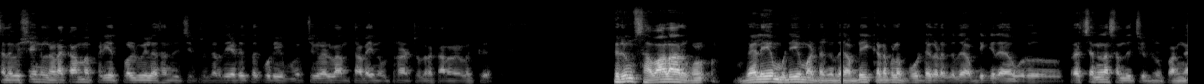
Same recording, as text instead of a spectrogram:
சில விஷயங்கள் நடக்காமல் பெரிய தோல்வியில் சந்திச்சுட்டு இருக்கிறது எடுக்கக்கூடிய முயற்சிகள் எல்லாம் தடை இந்த உத்திராட்சத்திரக்காரர்களுக்கு பெரும் சவாலாக இருக்கும். வேலையே முடிய மாட்டேங்குது. அப்படியே கிடப்பில் போட்டு கிடக்குது அப்படிங்கிற ஒரு பிரச்சனைலாம் சந்திச்சுட்டு இருப்பாங்க.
